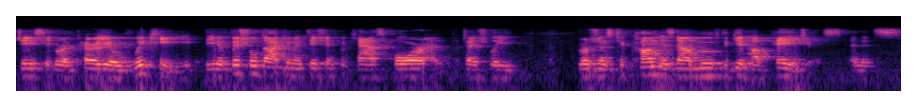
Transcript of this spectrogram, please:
Jasig or Apereo wiki, the official documentation for CAS4 and potentially versions to come is now moved to GitHub Pages, and it's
